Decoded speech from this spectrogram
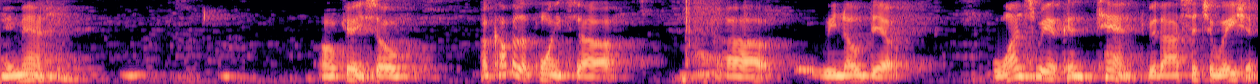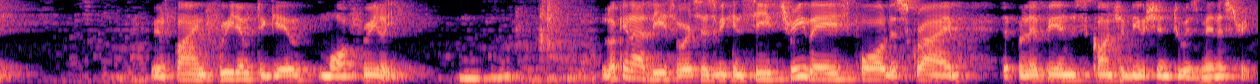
Amen. Okay, so a couple of points uh, uh, we know there. Once we are content with our situation, we'll find freedom to give more freely. Looking at these verses, we can see three ways Paul described the Philippians' contribution to his ministry.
